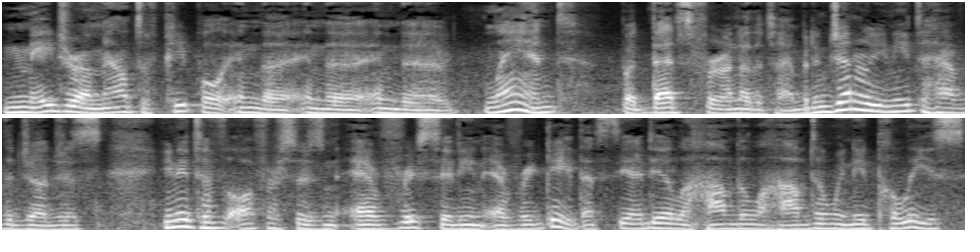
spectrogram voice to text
major amount of people in the in the in the land but that's for another time. But in general, you need to have the judges. You need to have officers in every city, in every gate. That's the idea. Lahavda, lahavda. We need police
